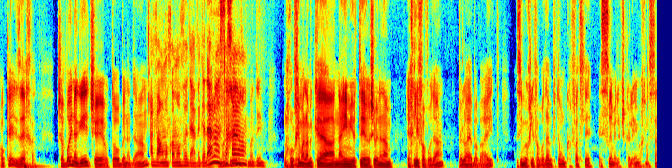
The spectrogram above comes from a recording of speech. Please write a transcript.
אוקיי? זה אחד. עכשיו בואי נגיד שאותו בן אדם... עבר מקום עבודה, וגדל לו השכר. מדהים, מדהים. אנחנו הולכים על המקרה הנעים יותר, שבן אדם החליף עבודה ולא היה בבית, אז אם הוא החליף עבודה ופתאום הוא קפץ ל-20 אלף שקלים הכנסה,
